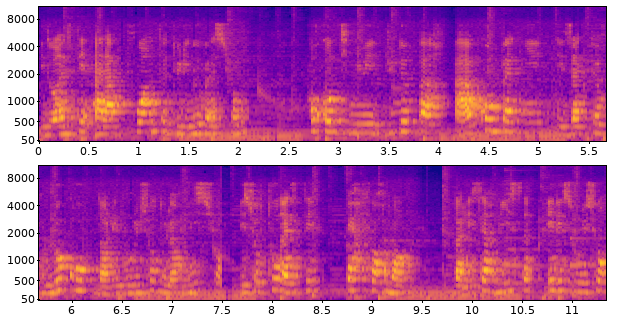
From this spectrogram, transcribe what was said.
et doit rester à la pointe de l'innovation pour continuer d'une part à accompagner les acteurs locaux dans l'évolution de leur mission et surtout rester performants dans les services et les solutions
